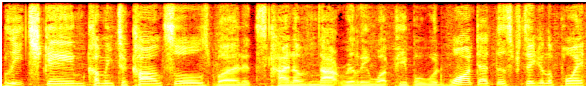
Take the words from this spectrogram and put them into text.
Bleach game coming to consoles, but it's kind of not really what people would want at this particular point,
